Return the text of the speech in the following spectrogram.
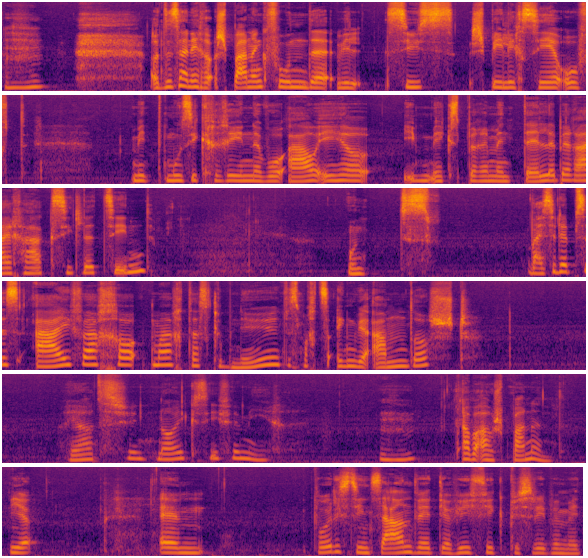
Mhm. Und das habe ich auch spannend gefunden, weil sonst spiele ich sehr oft mit Musikerinnen, die auch eher im experimentellen Bereich angesiedelt sind. Und das, ich weiß nicht, ob es es einfacher macht, das glaube ich nicht. Das macht es irgendwie anders. Ja, das war neu für mich. Mhm. Aber auch spannend. Ja. Ähm, Boris, dein Sound wird ja häufig beschrieben mit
